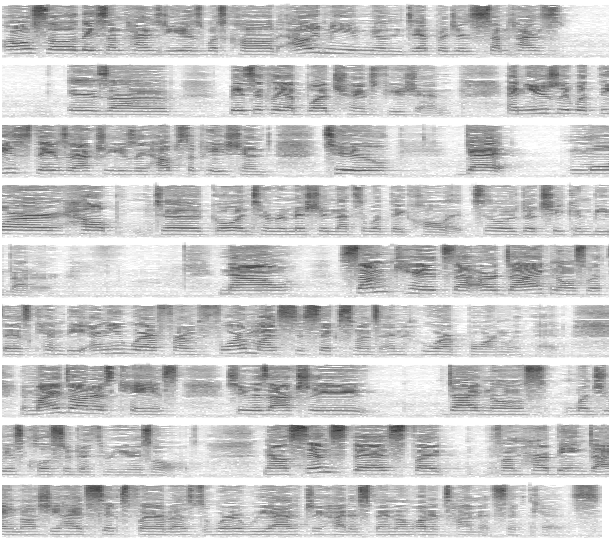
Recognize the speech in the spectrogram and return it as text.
also they sometimes use what's called albumin dip, which is sometimes is uh, basically a blood transfusion. And usually with these things, it actually usually helps the patient to get more help to go into remission. That's what they call it, so that she can be better. Now, some kids that are diagnosed with this can be anywhere from four months to six months and who are born with it. In my daughter's case, she was actually diagnosed when she was closer to three years old. Now, since this, like from her being diagnosed, she had six flare-ups where we actually had to spend a lot of time at sick kids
